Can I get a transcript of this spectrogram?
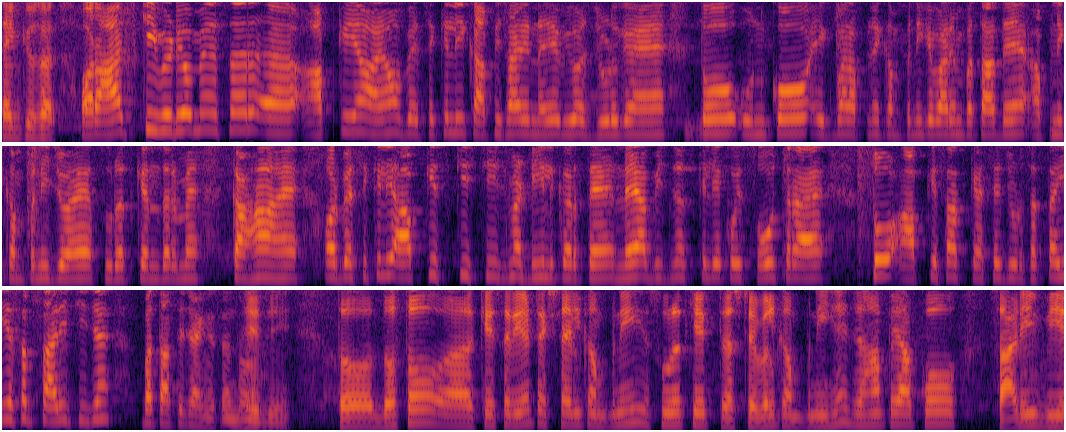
थैंक यू सर और आज की वीडियो में सर आपके यहाँ आया हूँ। बेसिकली काफ़ी सारे नए व्यूअर्स जुड़ गए हैं। तो उनको एक बार अपने कंपनी के बारे में बता दें। अपनी कंपनी जो है सूरत के अंदर में कहाँ है? और बेसिकली आप किस किस चीज़ में डील करते हैं? नया बिज़नेस के लिए कोई सोच रहा है तो आपके साथ कैसे जुड़ सकता है? ये सब सारी चीज़ें बताते जाएँगे सर जी जी। तो दोस्तों केसरिया टेक्सटाइल कंपनी सूरत की एक ट्रस्टेबल कंपनी है जहाँ पे आपको साड़ी भी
